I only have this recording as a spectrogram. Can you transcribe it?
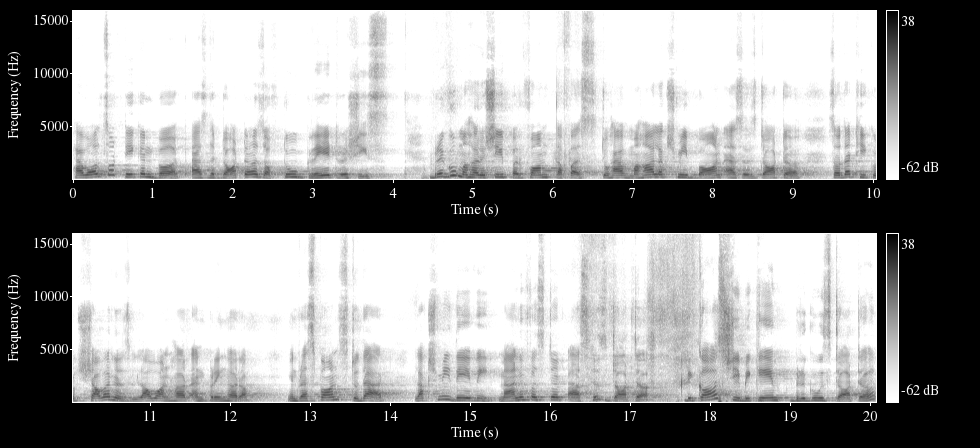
have also taken birth as the daughters of two great rishis. Bhrigu Maharishi performed tapas to have Mahalakshmi born as his daughter so that he could shower his love on her and bring her up. In response to that, Lakshmi Devi manifested as his daughter. Because she became Bhrigu's daughter,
